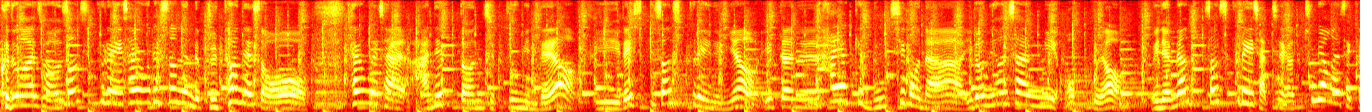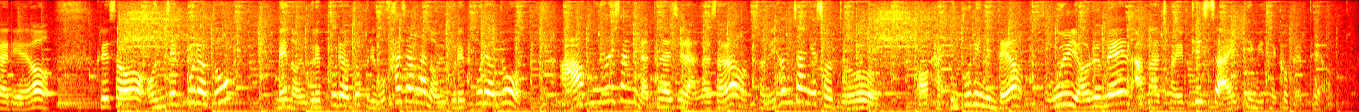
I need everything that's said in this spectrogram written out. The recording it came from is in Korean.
그동안 전 선스프레이 사용을 했었는데 불편해서 사용을 잘 안 했던 제품인데요. 이 레시피 선스프레이는요, 일단은 하얗게 뭉치거나 이런 현상이 없고요. 왜냐면 선스프레이 자체가 투명한 색깔이에요. 그래서 언제 뿌려도 맨 얼굴에 뿌려도 그리고 화장한 얼굴에 뿌려도 아무 현상이 나타나질 않아서요. 저는 현장에서도 어, 가끔 뿌리는데요. 올 여름엔 아마 저의 필수 아이템이 될 것 같아요.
